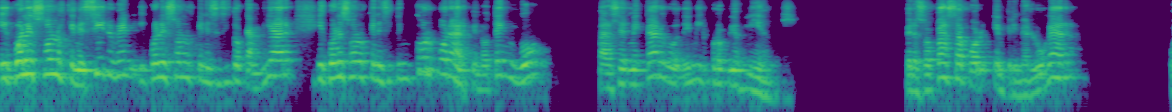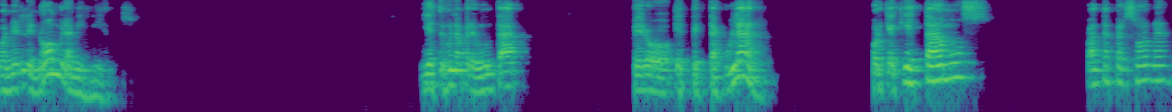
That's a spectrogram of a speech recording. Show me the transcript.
y cuáles son los que me sirven y cuáles son los que necesito cambiar y cuáles son los que necesito incorporar que no tengo para hacerme cargo de mis propios miedos. Pero eso pasa por, en primer lugar, ponerle nombre a mis miedos. Y esta es una pregunta, pero espectacular, porque aquí estamos, ¿cuántas personas?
